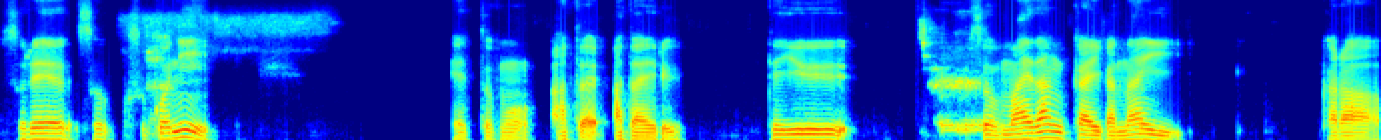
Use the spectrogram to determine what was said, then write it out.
それ、そ、そこに、えっと、もう与え、与えるっていう、そう、前段階がないから、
